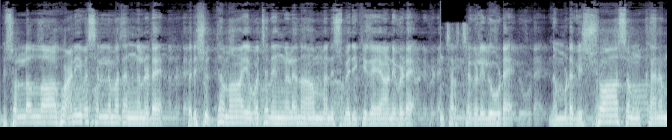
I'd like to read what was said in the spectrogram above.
നബി സല്ലല്ലാഹു അലൈഹി വസല്ലമ തങ്ങളുടെ പരിശുദ്ധമായ വചനങ്ങളെ നാം അനുസ്മരിക്കുകയാണ് ഇവിടെ ചർച്ചകളിലൂടെ നമ്മുടെ വിശ്വാസം കനം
